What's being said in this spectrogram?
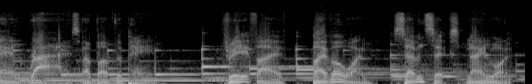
and rise above the pain. 385 501 7691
